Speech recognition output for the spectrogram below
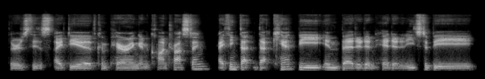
there's this idea of comparing and contrasting. I think that that can't be embedded and hidden. It needs to be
